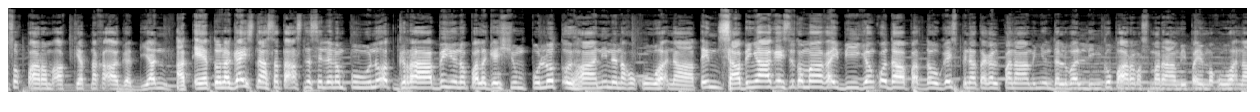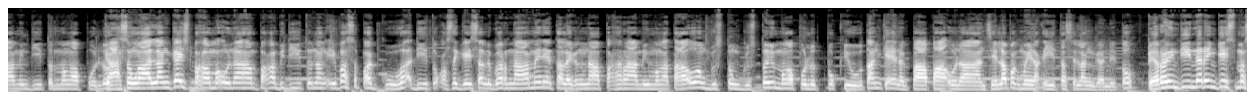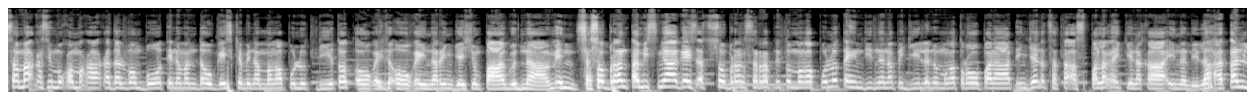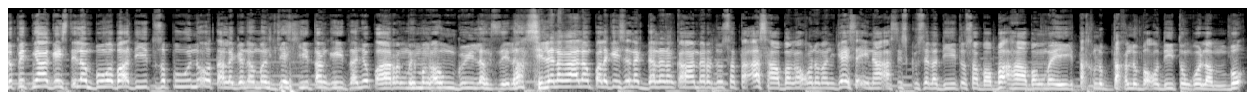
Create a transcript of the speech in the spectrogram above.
usok para maakyat na kaagad yan. At eto na guys, nasa taas na sila ng puno at grabe yun na pala guys yung pulot o honey na nakukuha natin. Sabi nga guys itong mga kaibigan ko dapat daw guys pinatagal pa namin yung dalawang linggo para mas marami pa yung makuha namin dito mga pulot. Kaso nga lang guys baka maunahan pa kami dito ng iba sa pagkuha dito kasi guys sa lugar namin eh talagang napakaraming mga tao ang gustong gusto yung mga pulot pukyutan kaya nagpapaunahan sila pag may nakita silang ganito. Pero hindi na rin guys masama kasi mukhang makakadalawang bote naman daw guys kami ng mga pulot dito at okay na okay na rin guys yung pagod namin. Sa sobrang tamis nga guys at sobrang sarap nitong mga pulot ay hindi na napigilan ng mga tropa natin dyan at sa taas pa lang ay kinakain na nila. At ang lupit nga guys nilang bumaba dito sa puno o talaga naman guys kitang kita nyo parang may mga unggoy lang sila. Sila na nga lang pala guys na nagdala ng camera doon sa taas habang ako naman guys ay ina-assist ko sila dito sa baba habang may taklob-taklob ako ditong kulambo.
